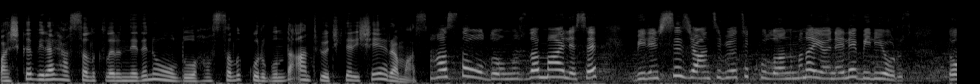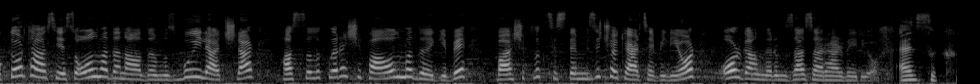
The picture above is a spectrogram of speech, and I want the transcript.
başka viral hastalıkların neden olduğu hastalık grubunda antibiyotikler işe yaramaz. Hasta olduğumuzda maalesef bilinçsizce antibiyotik kullanımına yönelebiliyoruz. Doktor tavsiyesi olmadan aldığımız bu ilaçlar hastalıklara şifa olmadığı gibi bağışıklık sistemimizi çökertebiliyor, organlarımıza zarar veriyor. En sık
